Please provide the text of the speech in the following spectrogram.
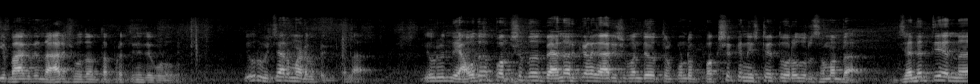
ಈ ಭಾಗದಿಂದ ಆರಿಸೋದಂಥ ಪ್ರತಿನಿಧಿಗಳು ಇವರು ವಿಚಾರ ಮಾಡಬೇಕಾಗಿತ್ತಲ್ಲ? ಇವರಿಂದ ಯಾವುದೇ ಪಕ್ಷದ ಬ್ಯಾನರ್ ಕೆಳಗೆ ಆರಿಸಿ ಬಂದೇವು ತಿಳ್ಕೊಂಡು ಪಕ್ಷಕ್ಕೆ ನಿಷ್ಠೆ ತೋರೋದ್ರ ಸಂಬಂಧ ಜನತೆಯನ್ನು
